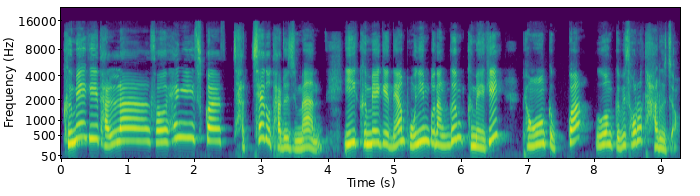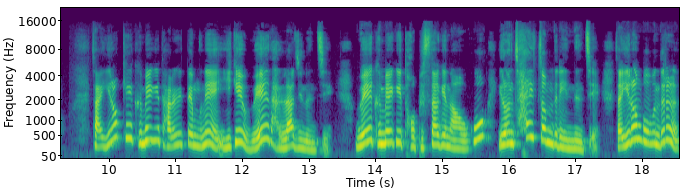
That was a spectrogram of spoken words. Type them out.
금액이 달라서 행위 수가 자체도 다르지만 이 금액에 대한 본인 부담금 금액이 병원급과 의원급이 서로 다르죠. 자, 이렇게 금액이 다르기 때문에 이게 왜 달라지는지, 왜 금액이 더 비싸게 나오고 이런 차이점들이 있는지, 자, 이런 부분들은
